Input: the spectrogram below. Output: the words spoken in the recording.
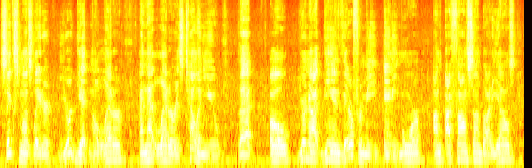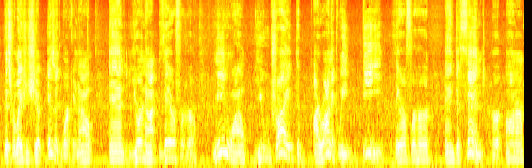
six months later you're getting a letter and that letter is telling you that oh you're not being there for me anymore I'm, i found somebody else this relationship isn't working out and you're not there for her meanwhile you tried to ironically be there for her and defend her honor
